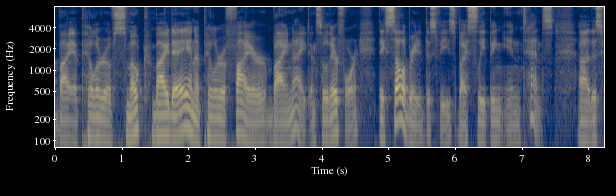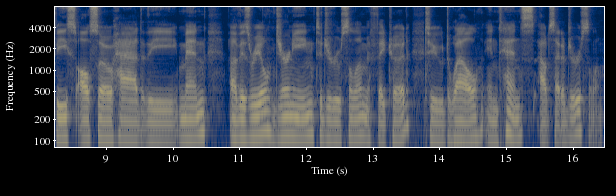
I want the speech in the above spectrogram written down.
by a pillar of smoke by day and a pillar of fire by night. And so, therefore, they celebrated this feast by sleeping in tents. Uh, this feast also had the men of Israel journeying to Jerusalem, if they could, to dwell in tents outside of Jerusalem.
